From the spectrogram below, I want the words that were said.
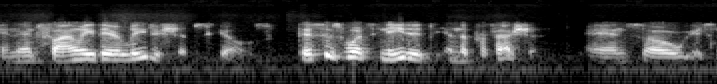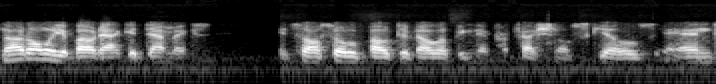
and then finally their leadership skills. This is what's needed in the profession. And so it's not only about academics, it's also about developing their professional skills. And,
